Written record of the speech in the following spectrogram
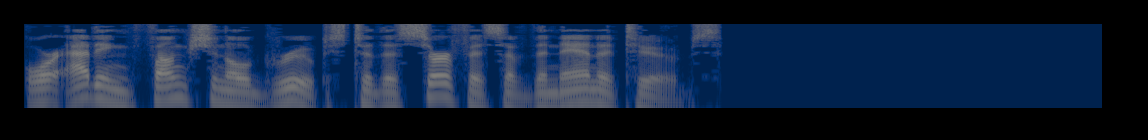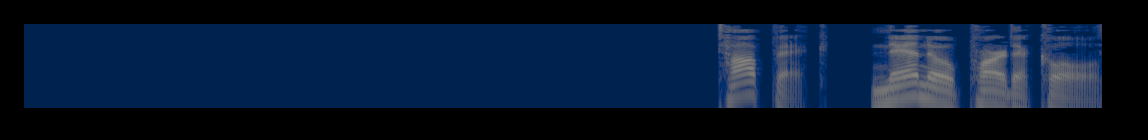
or adding functional groups to the surface of the nanotubes. Topic: Nanoparticles.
